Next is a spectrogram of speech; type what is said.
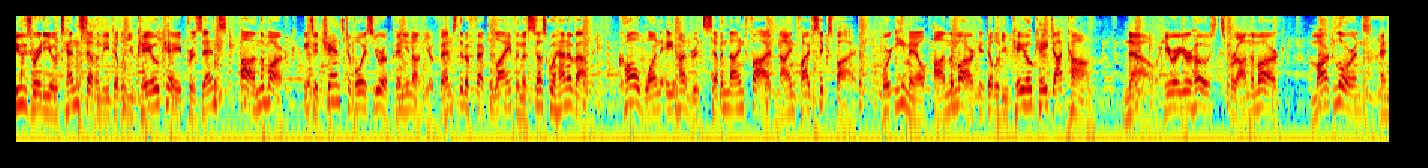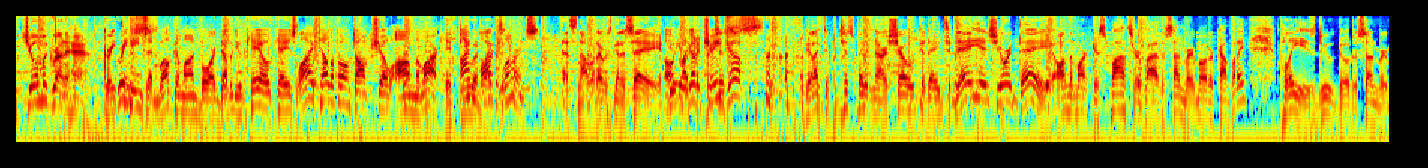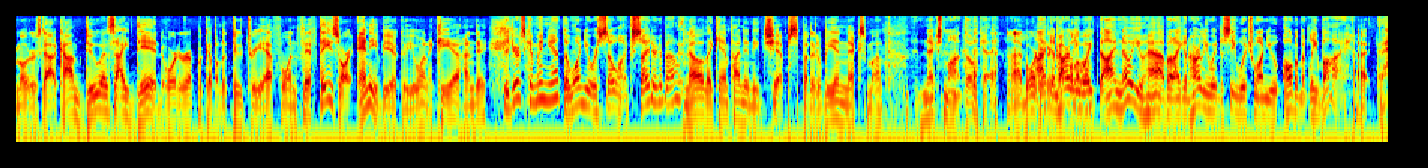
News Radio 1070 WKOK presents On the Mark. It's a chance to voice your opinion on the events that affect life in the Susquehanna Valley. Call 1 800 795 9565 or email onthemark at WKOK.com. Now, here are your hosts for On the Mark, Mark Lawrence and Joe McGranahan. Great Greetings and welcome on board WKOK's live telephone talk show on the mark. If you I'm would Mark like to- Lawrence. That's not what I was going to say. If Oh, you'd you like gonna change partic- if you'd like to participate in our show today, today is your day. On the Mark is sponsored by the Sunbury Motor Company. Please do go to sunburymotors.com. Do as I did. Order up a couple of two tree F-150s or any vehicle you want, a Kia, Hyundai. Did yours come in yet? The one you were so excited about? No, they can't find any chips, but it'll be in next month. Next month, okay. I've ordered I a can hardly wait. I know you have, and I can hardly wait to see which one you ultimately buy. Uh,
